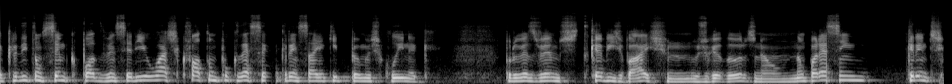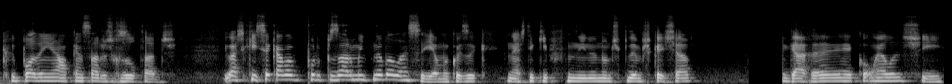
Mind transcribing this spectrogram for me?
acreditam sempre que pode vencer. E eu acho que falta um pouco dessa crença à equipa masculina que por vezes vemos de cabisbaixo nos jogadores, não, não parecem crentes que podem alcançar os resultados. Eu acho que isso acaba por pesar muito na balança e é uma coisa que nesta equipe feminina não nos podemos queixar. A garra é com elas e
